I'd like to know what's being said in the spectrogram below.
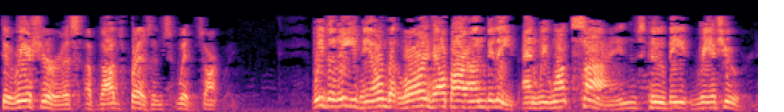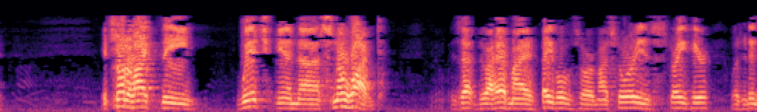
to reassure us of God's presence with us, aren't we? We believe Him, but Lord help our unbelief, and we want signs to be reassured. It's sort of like the witch in uh, Snow White. Is that, do I have my fables or my stories straight here? Was it in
